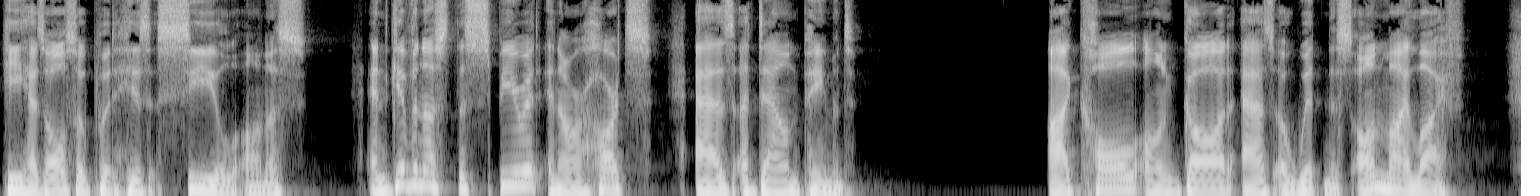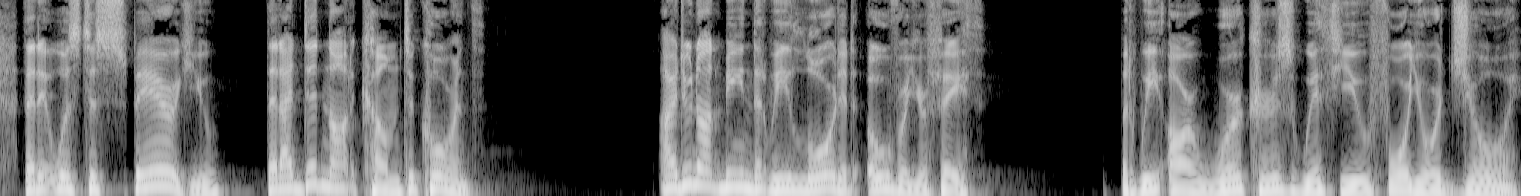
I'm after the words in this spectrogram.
He has also put his seal on us and given us the Spirit in our hearts as a down payment. I call on God as a witness on my life that it was to spare you that I did not come to Corinth. I do not mean that we lord it over your faith, but we are workers with you for your joy,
